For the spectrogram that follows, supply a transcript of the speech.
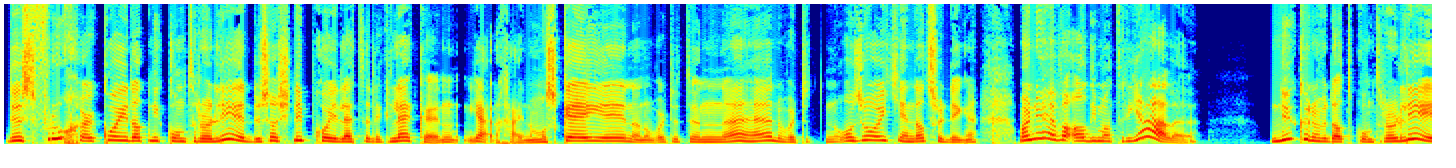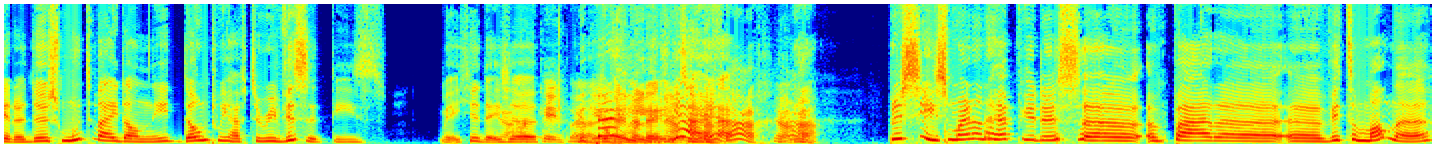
Dus vroeger kon je dat niet controleren. Dus als je liep kon je letterlijk lekken. En ja, dan ga je een moskee in en dan wordt het een, eh, hè, dan wordt het een ozooitje en dat soort dingen. Maar nu hebben we al die materialen. Nu kunnen we dat controleren. Dus moeten wij dan niet, don't we have to revisit these, weet je, deze... Ja, een hele legitieme Ja, ja. vraag. Ja. Ja. Precies, maar dan heb je dus eh, een paar eh, eh, witte mannen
